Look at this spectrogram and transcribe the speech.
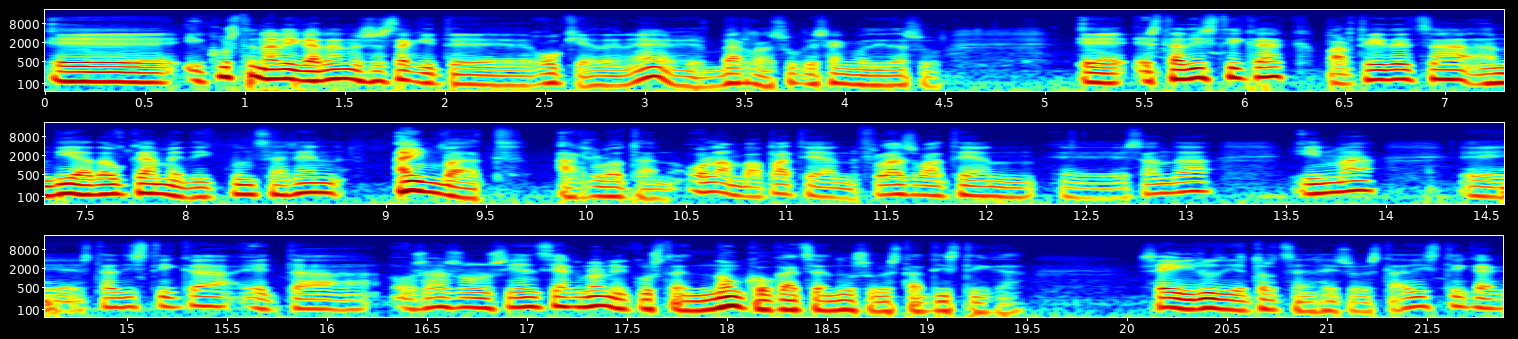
E, ikusten ari garen ez ez dakite gokia den, eh? berra zuk esango didazu. E, estadistikak parteidetza handia dauka medikuntzaren hainbat arlotan. Holan bapatean, flash batean e, esan da, inma, e, estadistika eta osasun zientziak non ikusten, non kokatzen duzu estatistika ze irudi etortzen zaizu, estadistikak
